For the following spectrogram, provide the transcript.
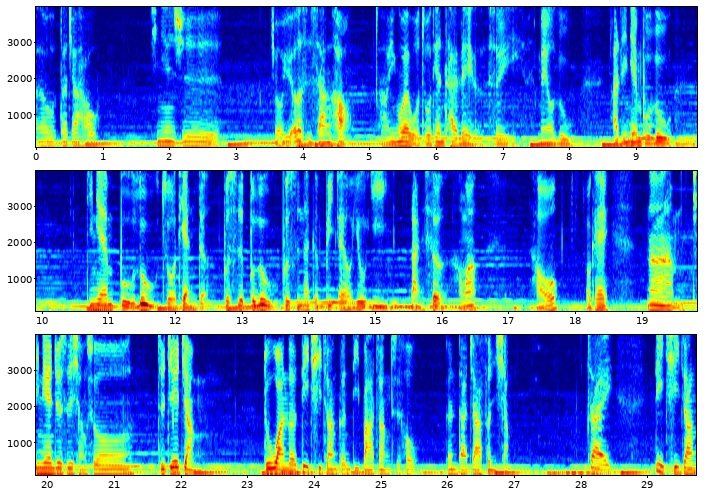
Hello，大家好，今天是九月二十三号啊，因为我昨天太累了，所以没有录。啊，今天补录，今天补录昨天的，不是 blue，不是那个 B L U E 蓝色，好吗？好，OK。那今天就是想说，直接讲读完了第七章跟第八章之后，跟大家分享，在第七章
